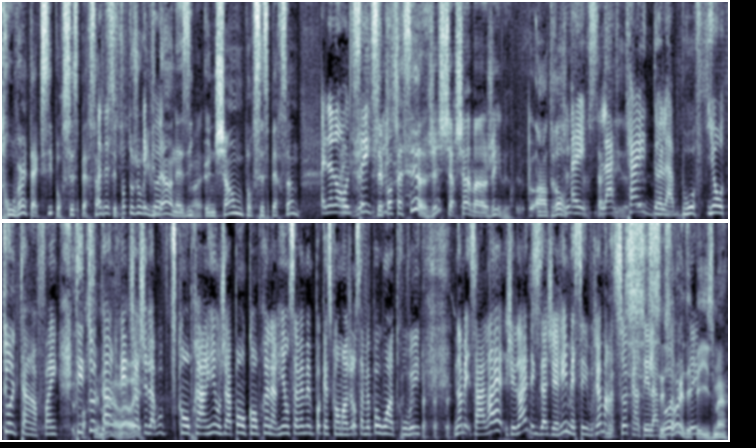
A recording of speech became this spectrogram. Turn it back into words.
trouver un taxi pour six personnes, Ah, c'est pas toujours écoute. évident en Asie. Ouais. Une chambre pour six personnes, Hey, non, non, on le sait. c'est pas facile. Juste chercher à manger, là. Entre autres. Hey, la là. quête de la bouffe. Ils ont tout le temps faim. T'es tout le temps en train de chercher de la bouffe. Tu comprends rien. Au Japon, on comprenait rien. On savait même pas qu'est-ce qu'on mangeait. On savait pas où en trouver. non, mais ça a l'air, j'ai l'air d'exagérer, mais c'est vraiment ça quand t'es là-bas. C'est ça un dépaysement.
